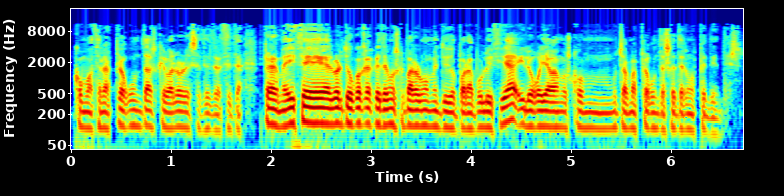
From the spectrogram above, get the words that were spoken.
Cómo hacer las preguntas, qué valores, etcétera, etcétera. Espera, me dice Alberto Coca que tenemos que parar un momentito para publicidad y luego ya vamos con muchas más preguntas que tenemos pendientes.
